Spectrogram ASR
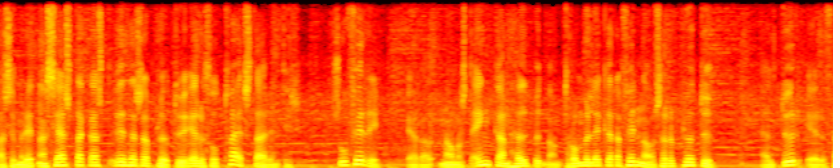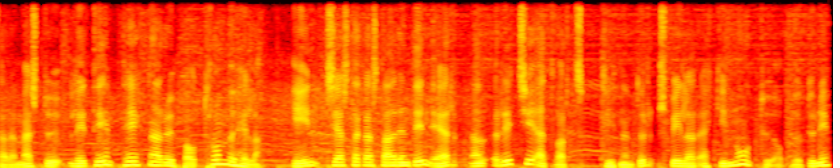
Það sem er einna sérstakast við þessa plötu eru þó tvær staðrindir. Svo fyrri er að nánast engan höfbundan trommuleikar að finna á þessari plötu. Heldur eru þar að mestu leiti teknar upp á trommuheila. Hinn sérstakast staðrindin er að Richie Edwards týtnendur spilar ekki nótu á plötunni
